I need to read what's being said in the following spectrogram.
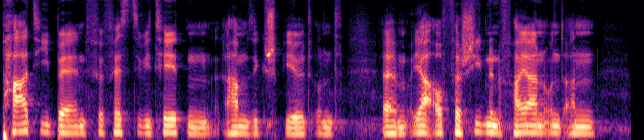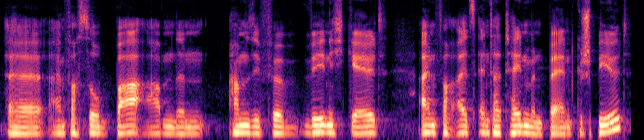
Partyband für Festivitäten haben sie gespielt und ähm, ja, auf verschiedenen Feiern und an äh, einfach so Barabenden haben sie für wenig Geld einfach als Entertainment-Band gespielt.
